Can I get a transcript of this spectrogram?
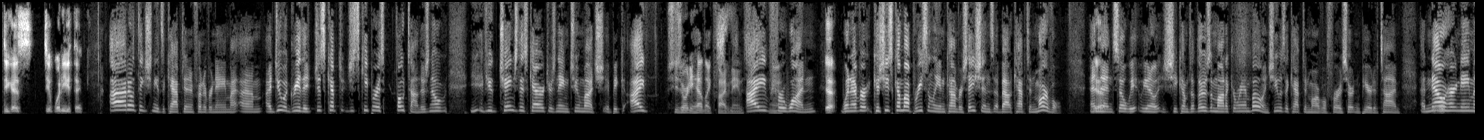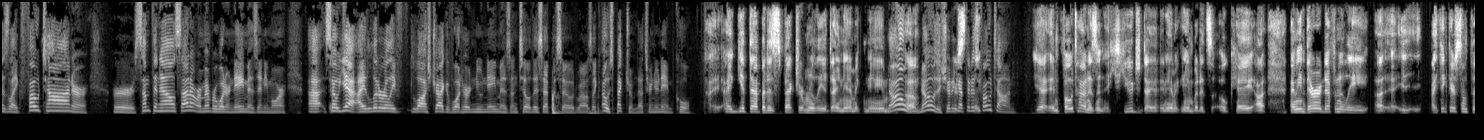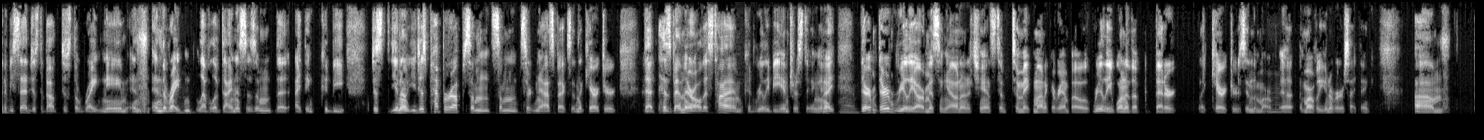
Do you guys? Do, what do you think? I don't think she needs a captain in front of her name. I, um, I do agree that just kept just keep her as Photon. There's no if you change this character's name too much, it bec- I She's already had like five names. I Yeah. for one, Yeah. whenever because she's come up recently in conversations about Captain Marvel, and Yeah. then so we you know she comes up. There's a Monica Rambeau, and she was a Captain Marvel for a certain period of time, and now her name is like Photon or or something else. I don't remember what her name is anymore. Uh, so yeah, I literally f- lost track of what her new name is until this episode where I was like, oh, Spectrum, that's her new name. Cool. I, I get that, but is Spectrum really a dynamic name? No, Um, no, they should have kept it as like- Photon. Yeah, and Photon isn't a huge dynamic game, but it's okay. Uh, I mean, there are definitely. Uh, I I think there's something to be said just about just the right name and and the right level of dynamism that I think could be just you know you just pepper up some some certain aspects and the character that has been there all this time could really be interesting. And I Yeah. they're they really are missing out on a chance to to make Monica Rambeau really one of the better like characters in the Marvel Mhm. uh, the Marvel universe. I think. Um,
